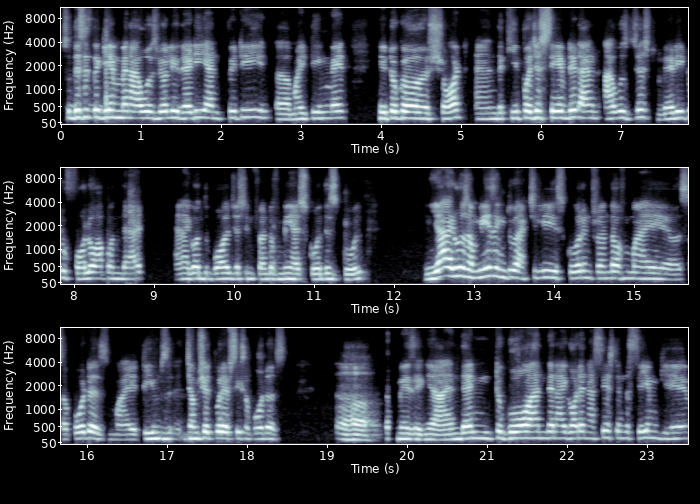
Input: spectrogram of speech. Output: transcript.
So this is the game when I was really ready and Piti, uh, my teammate, he took a shot and the keeper just saved it. And I was just ready to follow up on that. And I got the ball just in front of me. I scored this goal. Yeah, it was amazing to actually score in front of my uh, supporters, my team's Jamshedpur FC supporters. Uh-huh. Amazing, yeah. And then to go on, then I got an assist in the same game.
